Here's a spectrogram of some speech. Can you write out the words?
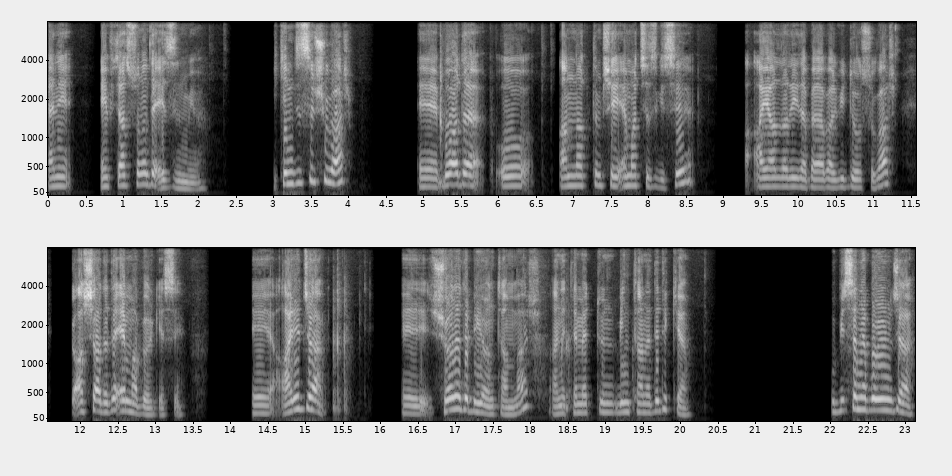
Yani enflasyona da ezilmiyor. İkincisi şu var. Ee, bu arada o anlattığım şey EMA çizgisi ayarlarıyla beraber videosu var. Şu aşağıda da EMA bölgesi. Ee, ayrıca e, şöyle de bir yöntem var. Hani temettün bin tane dedik ya. Bu bir sene boyunca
